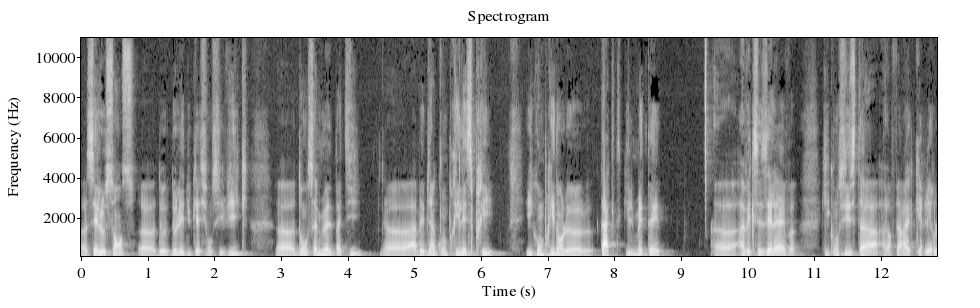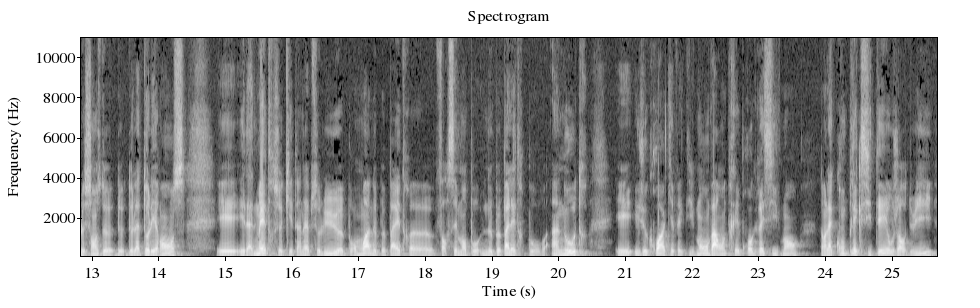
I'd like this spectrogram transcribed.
Euh, c'est le sens de, de l'éducation civique dont Samuel Paty avait bien compris l'esprit, y compris dans le tact qu'il mettait euh, avec ses élèves, qui consiste à, à, leur faire acquérir le sens de, de, de la tolérance et, et d'admettre ce qui est un absolu euh, pour moi ne peut pas être euh, forcément pour ne peut pas l'être pour un autre. Et, et je crois qu'effectivement on va entrer progressivement dans la complexité aujourd'hui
